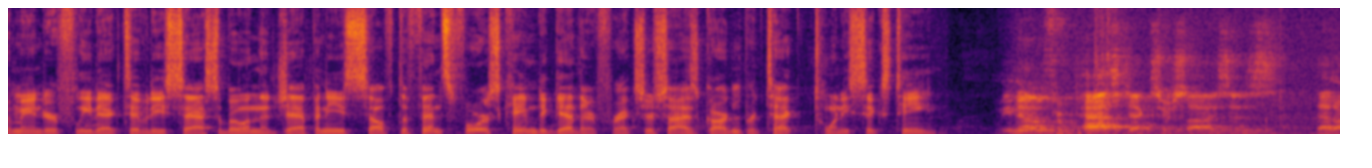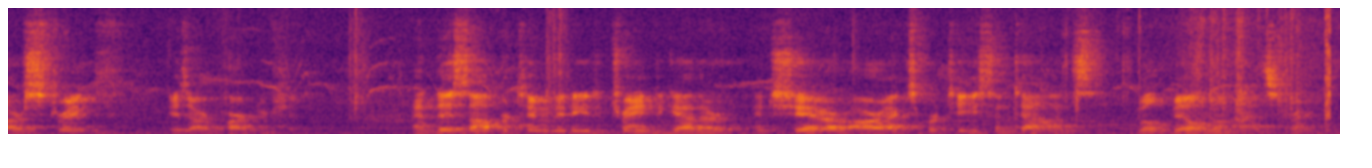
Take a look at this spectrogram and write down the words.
Commander Fleet Activities Sasebo and the Japanese Self-Defense Force came together for Exercise Guard and Protect 2016. We know from past exercises that our strength is our partnership. And this opportunity to train together and share our expertise and talents will build on that strength.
